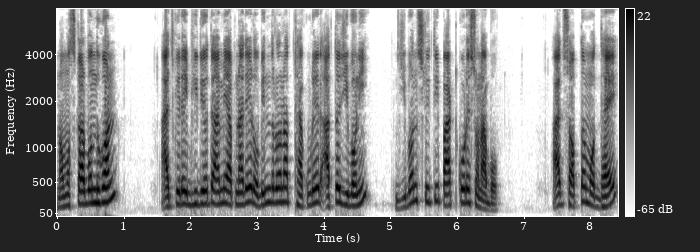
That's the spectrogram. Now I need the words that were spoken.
নমস্কার বন্ধুগণ। আজকের এই ভিডিওতে আমি আপনাদের রবীন্দ্রনাথ ঠাকুরের আত্মজীবনী, জীবন স্মৃতি পাঠ করে শোনাব। আজ সপ্তম অধ্যায়ে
